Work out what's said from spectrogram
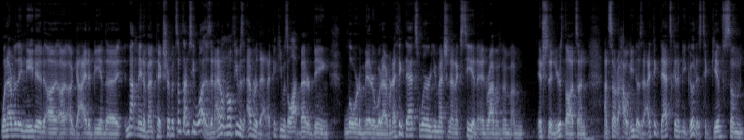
whenever they needed a, a, a guy to be in the not main event picture, but sometimes he was. And I don't know if he was ever that. I think he was a lot better being lower to mid or whatever. And I think that's where you mentioned NXT, and, and Rob, I'm, I'm interested in your thoughts on on sort of how he does that. I think that's going to be good, is to give some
